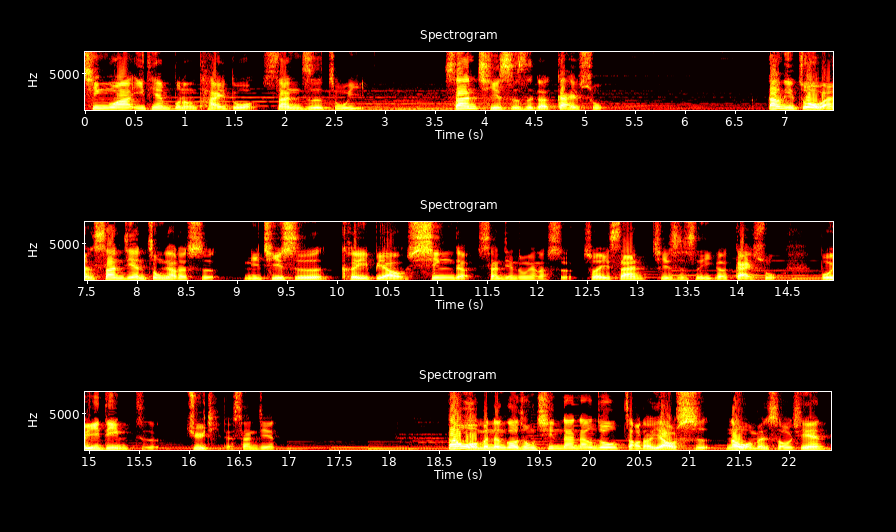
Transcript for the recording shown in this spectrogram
青蛙一天不能太多，三只足矣。三其实是个概数。当你做完三件重要的事，你其实可以标新的三件重要的事。所以，三其实是一个概数，不一定指具体的三件。当我们能够从清单当中找到要事，那我们首先。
